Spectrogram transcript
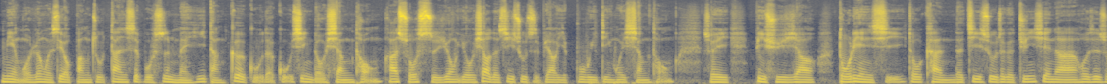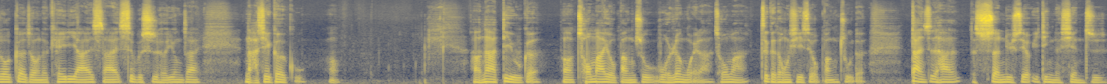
面，我认为是有帮助，但是不是每一档个股的股性都相同，它所使用有效的技术指标也不一定会相同，所以必须要多练习，多看你的技术这个均线啊，或者是说各种的 K D RSI 适不适合用在哪些个股哦。好，那第五个哦，筹码有帮助，我认为啦，筹码这个东西是有帮助的。但是它的胜率是有一定的限制，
